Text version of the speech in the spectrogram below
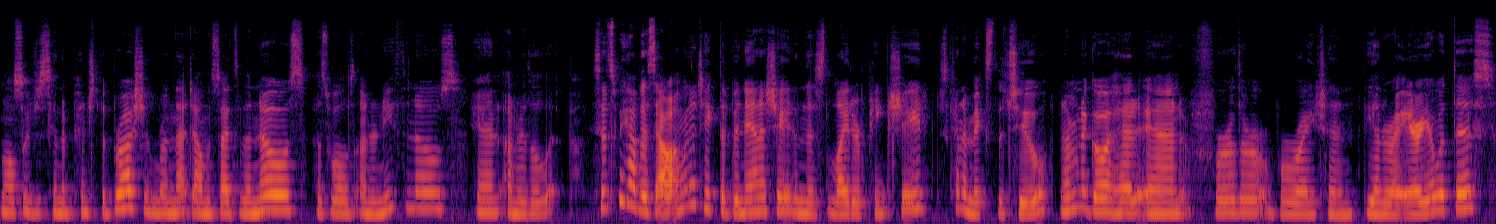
I'm also just going to pinch the brush and run that down the sides of the nose as well as underneath the nose and under the lip. Since we have this out, I'm going to take the banana shade and this lighter pink shade, just kind of mix the two. And I'm going to go ahead and further brighten the under eye area with this.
